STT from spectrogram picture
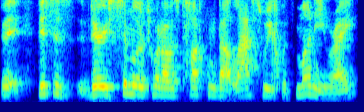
This is very similar to what I was talking about last week with money, right?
